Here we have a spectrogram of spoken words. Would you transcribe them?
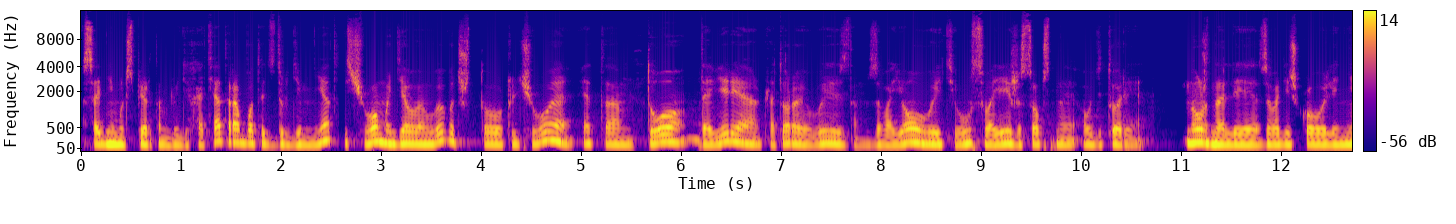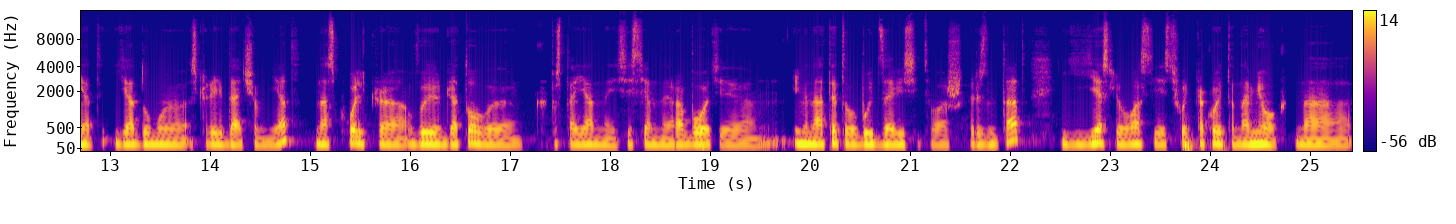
с одним экспертом люди хотят работать, с другим нет. Из чего мы делаем вывод, что ключевое — это то доверие, которое вы там, завоевываете у своей же собственной аудитории. Нужно ли заводить школу или нет? Я думаю, скорее да, чем нет. Насколько вы готовы постоянной системной работе, именно от этого будет зависеть ваш результат. Если у вас есть хоть какой-то намек на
